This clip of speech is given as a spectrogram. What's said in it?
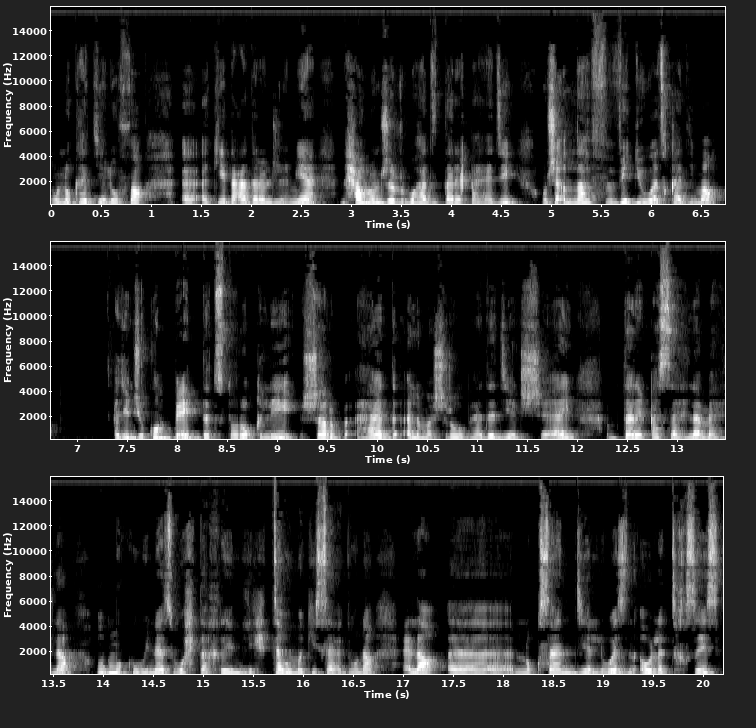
والنكهة ديالو. فاكيد عذر الجميع. نحاولوا نجربوا هذه الطريقة هذه وإن شاء الله في فيديوهات قادمة. غادي نجيكم بعده طرق لشرب هذا المشروب هذا ديال الشاي بطريقة سهلة مهلة وبمكونات واحد آخرين اللي حتى هما كيساعدونا على النقصان آه، ديال الوزن أو التخسيس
